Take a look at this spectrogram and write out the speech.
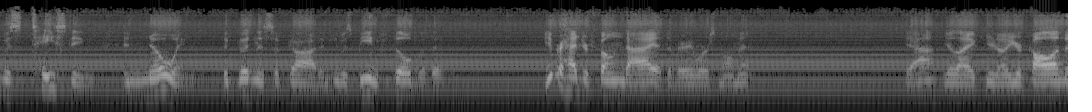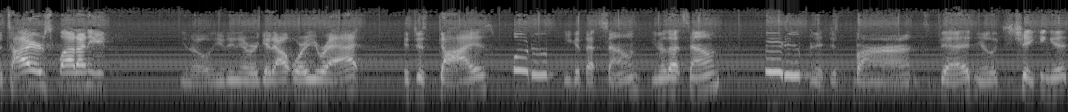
He was tasting and knowing the goodness of God, and he was being filled with it. You ever had your phone die at the very worst moment? Yeah, you're like, you know, you're calling the tires flat. I need, you know, you didn't ever get out where you were at. It just dies. You get that sound. You know that sound? And it just burns, dead, and you're like shaking it.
